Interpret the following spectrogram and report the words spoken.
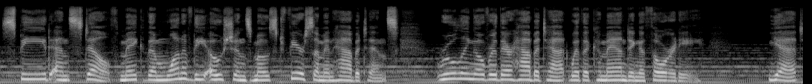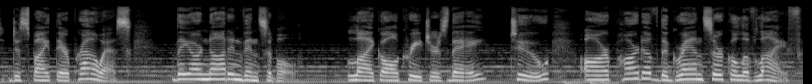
speed, and stealth make them one of the ocean's most fearsome inhabitants, ruling over their habitat with a commanding authority. Yet, despite their prowess, they are not invincible. Like all creatures, they, too, are part of the grand circle of life,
